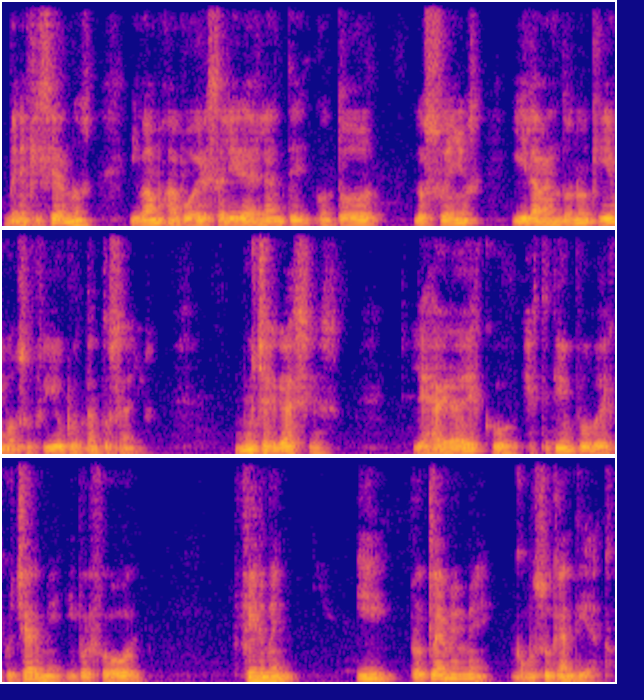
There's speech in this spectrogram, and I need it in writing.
beneficiarnos y vamos a poder salir adelante con todos los sueños y el abandono que hemos sufrido por tantos años. Muchas gracias les agradezco este tiempo de escucharme y por favor firmen y proclámenme como su candidato.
